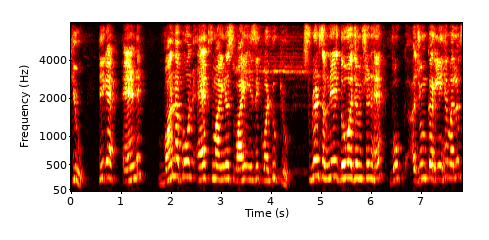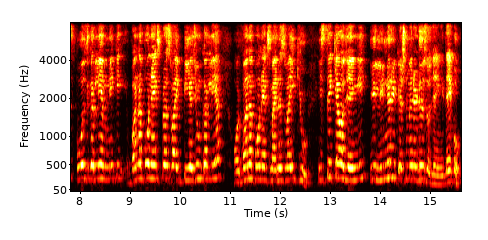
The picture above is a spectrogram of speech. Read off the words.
क्यू ठीक है? And one upon x minus y is equal to q students हमने दो अजम्पशन है, वो अज्यूम कर ली है मतलब सपोज़ कर लिया हमने कि one upon x plus y p assume कर लिया, और one upon x minus y q इससे क्या हो जाएँगी? ये लीनियर इक्वेशन में रिड्यूस हो जाएँगी। देखो,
